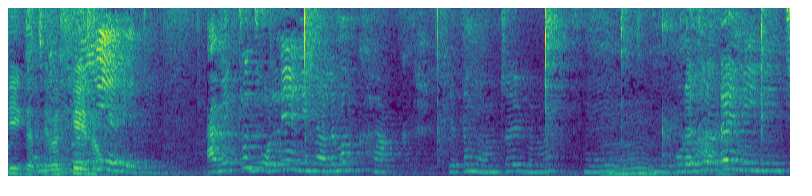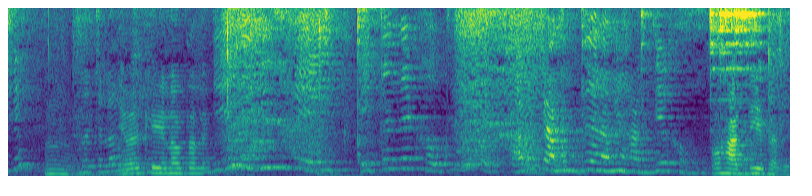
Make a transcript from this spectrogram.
ঠিক আছে, এবার খেয়ে নাও। আমি একটু জল নিয়ে নিই নাহলে আমার খাক। এবার খেয়ে নাও তাহলে। ও হাত দিয়ে খাবে।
